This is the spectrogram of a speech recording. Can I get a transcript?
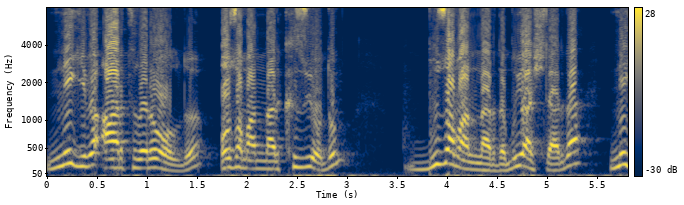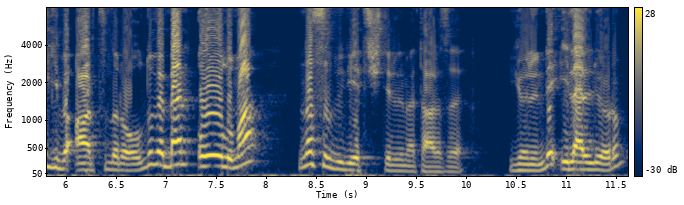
ne gibi artıları oldu? O zamanlar kızıyordum. Bu zamanlarda, bu yaşlarda ne gibi artıları oldu ve ben oğluma nasıl bir yetiştirilme tarzı yönünde ilerliyorum.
